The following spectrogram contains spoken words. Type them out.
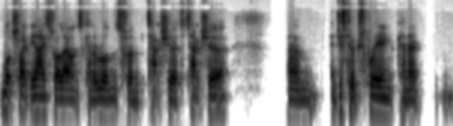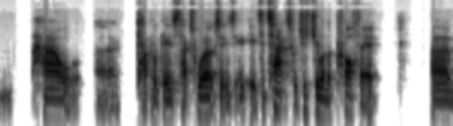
much like the ISA allowance, kind of runs from tax year to tax year. Um, and just to explain, kind of how uh, capital gains tax works, it's, it's, a tax which is due on the profit, um,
